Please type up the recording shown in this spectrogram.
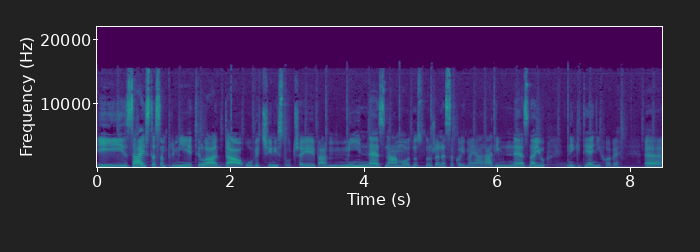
I zaista sam primijetila da u većini slučajeva mi ne znamo, odnosno žene sa kojima ja radim, ne znaju ni gdje njihove e,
